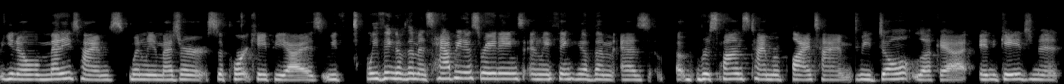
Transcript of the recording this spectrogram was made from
You know, many times when we measure support KPIs, we we think of them as happiness ratings and we think of them as uh, response time, reply time. We don't look at engagement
